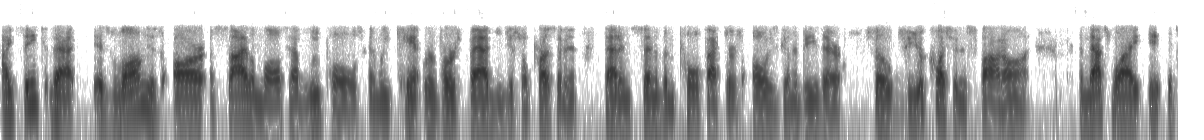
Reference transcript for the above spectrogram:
I think that as long as our asylum laws have loopholes and we can't reverse bad judicial precedent, that incentive and pull factor is always going to be there. So, so your question is spot on. And that's why it, it's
